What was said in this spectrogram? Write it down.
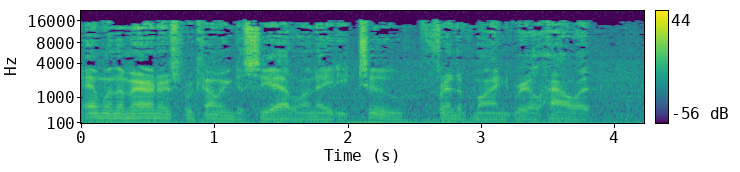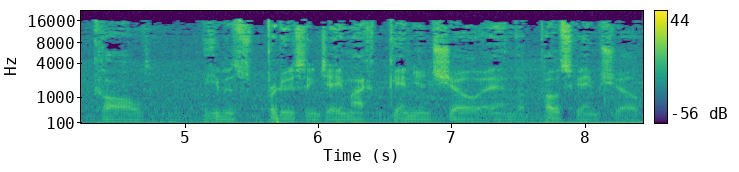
And when the Mariners were coming to Seattle in '82, a friend of mine, Grail Howlett, called. He was producing J. Michael Kenyon's show and the post game show,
